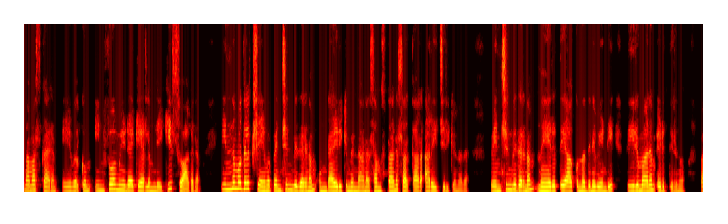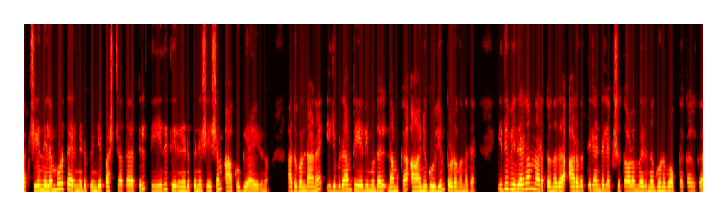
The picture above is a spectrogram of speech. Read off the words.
നമസ്കാരം. ഏവർക്കും ഇൻഫോമീഡിയ കേരളത്തിലേക്ക് സ്വാഗതം. ഇന്നു മുതൽ ക്ഷേമ പെൻഷൻ വിതരണം ഉണ്ടായിരിക്കുമെന്നാണ് സംസ്ഥാന സർക്കാർ അറിയിച്ചിരിക്കുന്നത്. പെൻഷൻ വിതരണം നേരത്തെയാക്കുന്നതിന് വേണ്ടി തീരുമാനം എടുത്തിരുന്നു. പക്ഷേ നിലമ്പൂർ തെരഞ്ഞെടുപ്പിന്റെ പശ്ചാത്തലത്തിൽ തീയതി തിരഞ്ഞെടുപ്പിന് ശേഷം ആക്കുകയായിരുന്നു. അതുകൊണ്ടാണ് ഇരുപതാം തീയതി മുതൽ നമുക്ക് ആനുകൂല്യം തുടങ്ങുന്നത്. ഇത് വിതരണം നടത്തുന്നത് അറുപത്തിരണ്ട് ലക്ഷത്തോളം വരുന്ന ഗുണഭോക്താക്കൾക്ക്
